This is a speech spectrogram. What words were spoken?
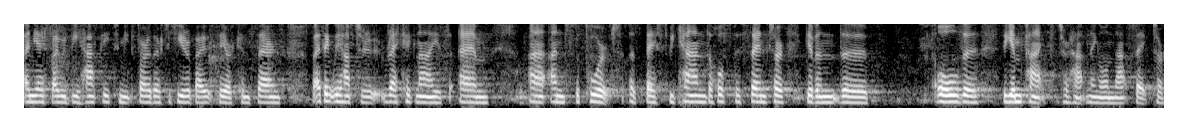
and yes, I would be happy to meet further to hear about their concerns. But I think we have to recognise um, uh, and support as best we can the hospice centre given the, all the, the impacts that are happening on that sector.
